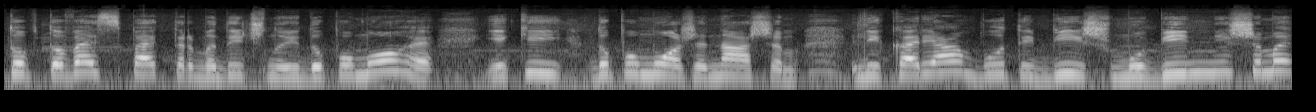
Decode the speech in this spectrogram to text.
Тобто весь спектр медичної допомоги, який допоможе нашим лікарям бути більш мобільнішими,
